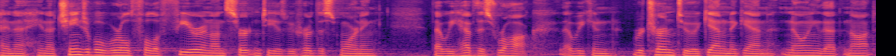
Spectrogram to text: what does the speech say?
in a, in a changeable world full of fear and uncertainty, as we heard this morning, that we have this rock that we can return to again and again, knowing that not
